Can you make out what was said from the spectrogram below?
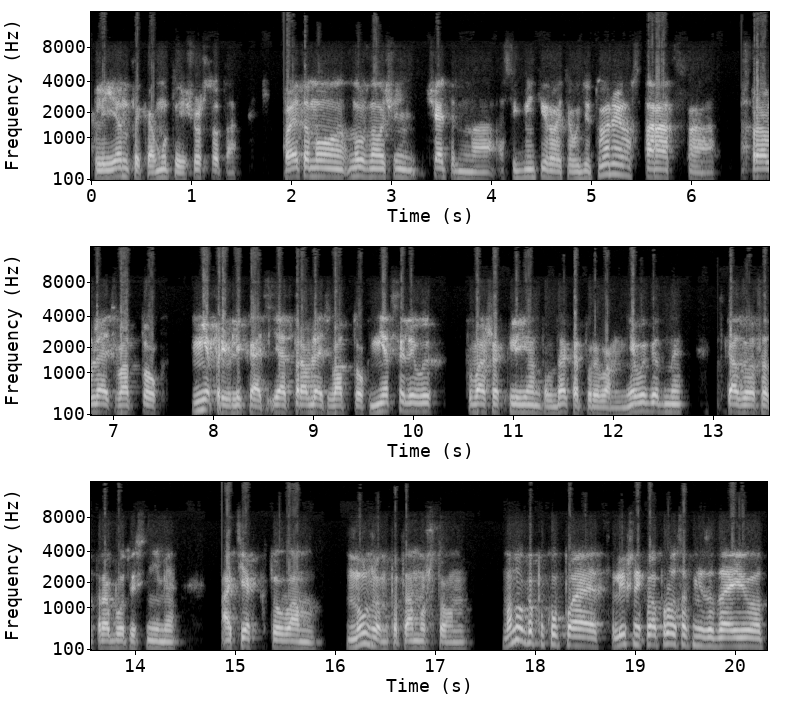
клиенты, кому-то еще что-то. Поэтому нужно очень тщательно сегментировать аудиторию, стараться отправлять в отток, не привлекать и отправлять в отток нецелевых ваших клиентов, да, которые вам невыгодны отказываться от работы с ними, а тех, кто вам нужен, потому что он много покупает, лишних вопросов не задает,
